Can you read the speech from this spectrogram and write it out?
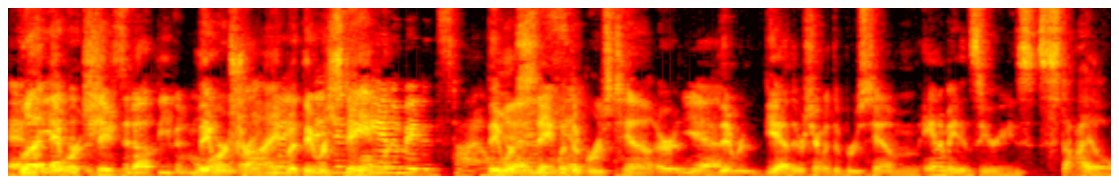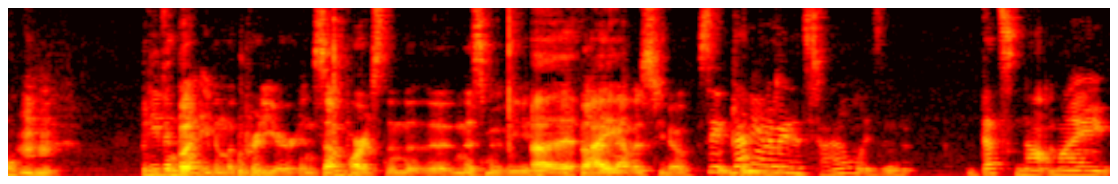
and But they, they were- to cheese it up even more. they were like- trying, but they were did staying the with- animated style. they were Yeah. staying with Yeah. the Bruce Timm, or Yeah. they were yeah they were staying with the Bruce Timm animated series style. Mhm. But even But- that even looked prettier in some parts than the, uh, in this movie. Uh, I thought I- that was you know. See, that animated style isn't. That's not my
